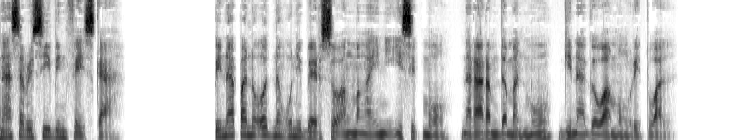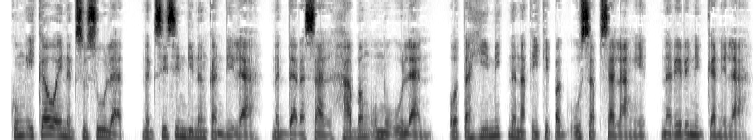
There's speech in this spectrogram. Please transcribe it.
Nasa receiving phase ka. Pinapanood ng universo ang mga iniisip mo, nararamdaman mo, ginagawa mong ritual. Kung ikaw ay nagsusulat, nagsisindi ng kandila, nagdarasal habang umuulan, o tahimik na nakikipag-usap sa langit, naririnig ka nila.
